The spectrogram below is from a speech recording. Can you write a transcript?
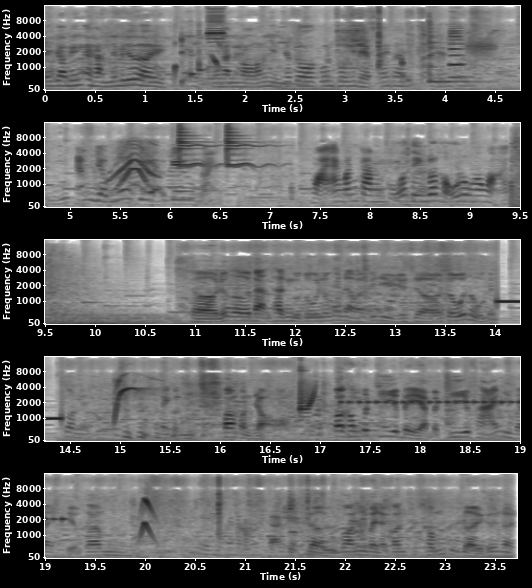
đây cho miếng cái hành đi mấy đứa ơi. Còn hành ngọt nhìn cho cô của anh Phương như đẹp đấy coi Ăn giùm á kêu, kêu. Bạn Ngoại ăn bánh canh của team đối thủ luôn không ngoại? Trời đất ơi, bạn thân của tôi nó muốn làm cái gì vậy trời? Tôi thủ cái con này. Này còn, con còn nhỏ. Con không có chia bè mà chia phái như vậy, hiểu không? Cả cuộc đời của con như vậy là con sống cuộc đời cứ là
